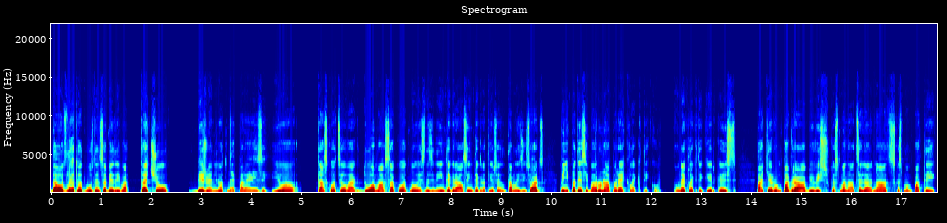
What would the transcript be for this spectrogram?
daudz lietot mūsdienu sabiedrībā, taču bieži vien ļoti nepareizi, jo tas, ko cilvēki domā, sakot, nu, es nezinu, integrāls, integratīvs vai tam līdzīgs vārds, viņi patiesībā runā par eklektiku. Un eklektika ir, ka es paķeru un pagrābju visu, kas manā ceļā ir nācis, kas man patīk,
